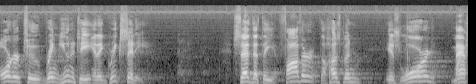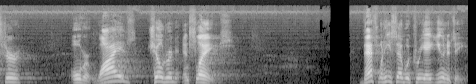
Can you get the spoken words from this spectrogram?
order to bring unity in a Greek city, said that the father, the husband, is Lord, master over wives, children, and slaves. That's what he said would create unity.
